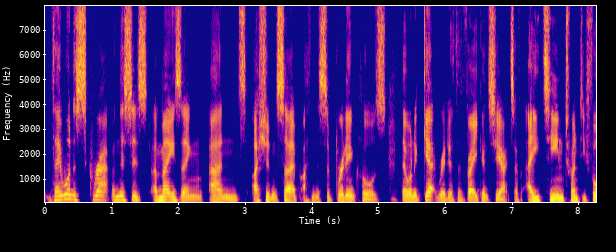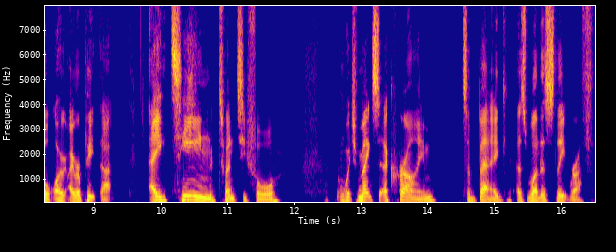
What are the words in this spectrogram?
They want to scrap, and this is amazing. And I shouldn't say it, but I think this is a brilliant clause. They want to get rid of the Vagrancy Act of 1824. Or I repeat that, 1824, which makes it a crime to beg as well as sleep rough.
